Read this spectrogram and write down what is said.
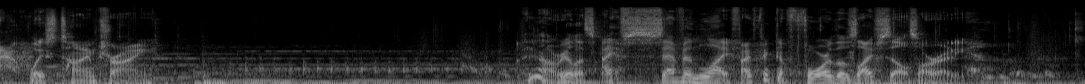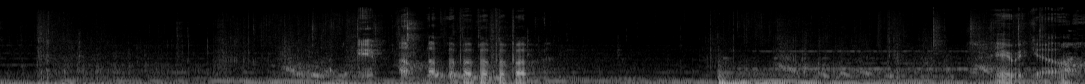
ah, waste time trying. I did not realize I have seven life. I picked up four of those life cells already. Up, up, up, up, up, up, up. There we go.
